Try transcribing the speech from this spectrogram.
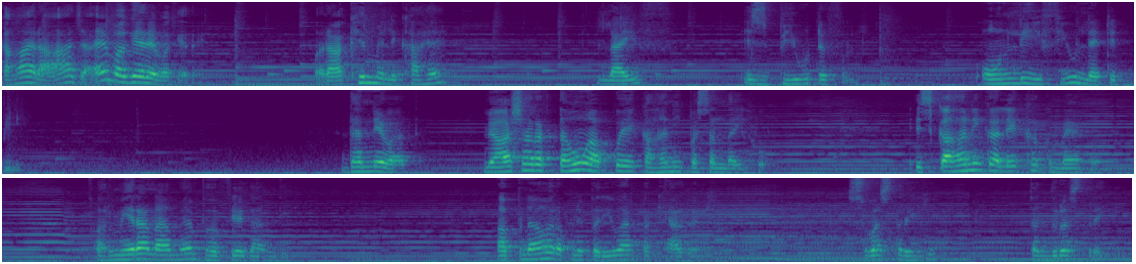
कहाँ रहा जाए, वगैरह वगैरह। और आखिर में लिखा है life is beautiful only if you let it be धन्यवाद। मैं आशा रखता हूँ आपको यह कहानी पसंद आई हो। इस कहानी का लेखक मैं हूँ और मेरा नाम है भव्य गांधी। अपना और अपने परिवार का ख्याल रखिए। स्वस्थ रहिए, तंदुरुस्त रहिए।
